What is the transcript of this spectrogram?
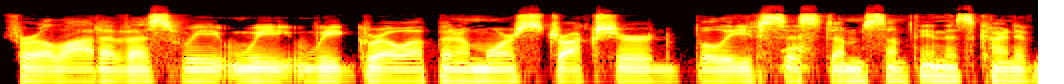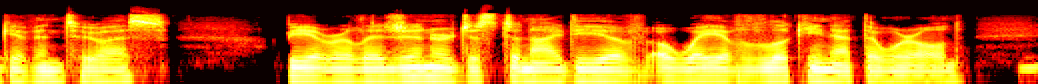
for a lot of us, we, we, we grow up in a more structured belief system, something that's kind of given to us be it religion or just an idea of a way of looking at the world. Mm-hmm.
